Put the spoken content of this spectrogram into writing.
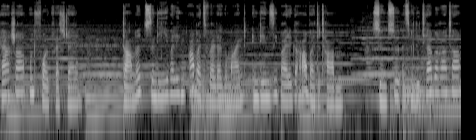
Herrscher und Volk feststellen. Damit sind die jeweiligen Arbeitsfelder gemeint, in denen sie beide gearbeitet haben. Sun Tzu als Militärberater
